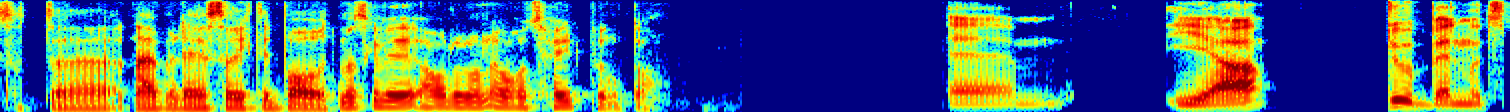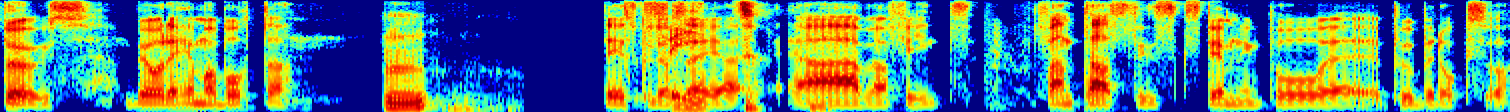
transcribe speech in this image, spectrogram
Så att, eh, nej men det ser riktigt bra ut. Men ska vi, har du någon årets höjdpunkt då? Ehm, ja, dubbel mot Spurs, både hemma och borta. Mm. Det skulle jag Fint. säga. Ja, vad fint. Fantastisk stämning på eh, puben också.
